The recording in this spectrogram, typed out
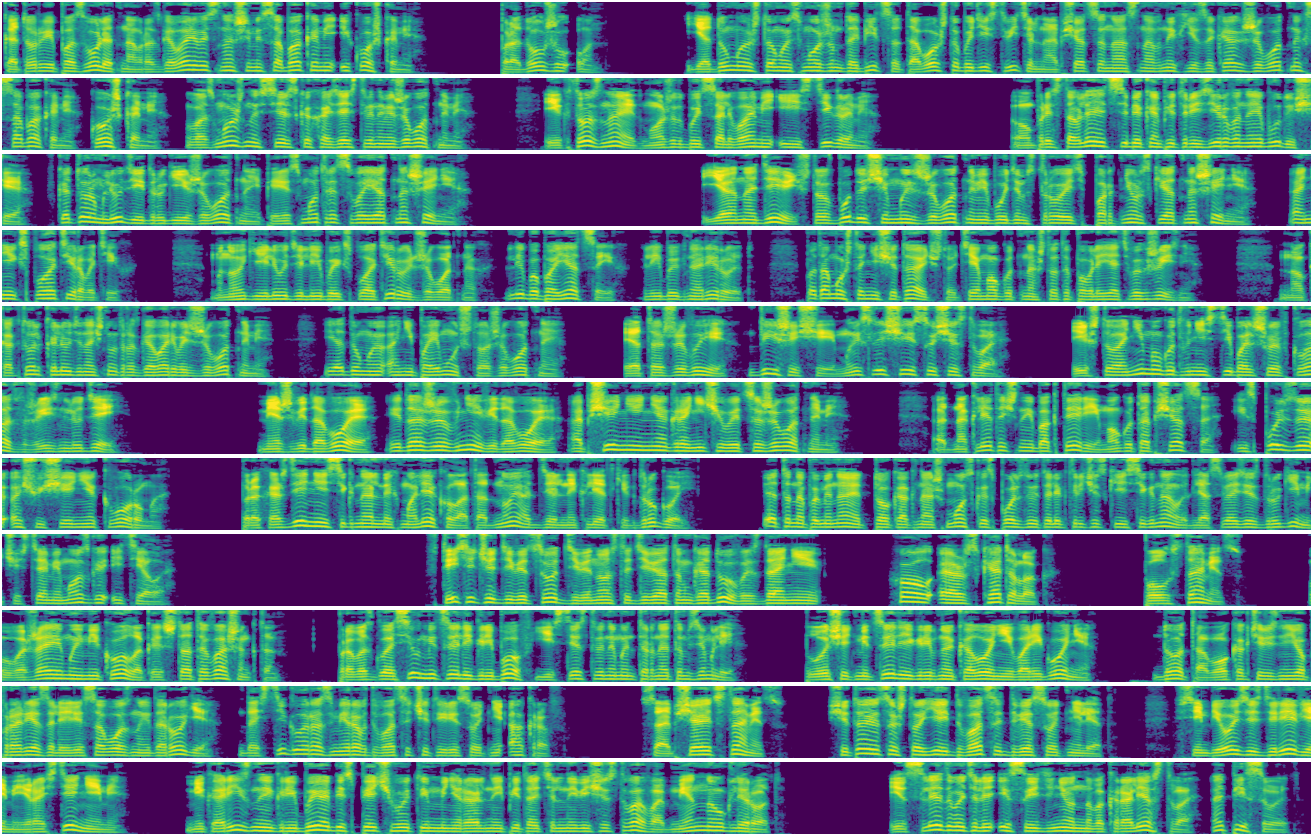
которые позволят нам разговаривать с нашими собаками и кошками. Продолжил он. Я думаю, что мы сможем добиться того, чтобы действительно общаться на основных языках животных с собаками, кошками, возможно, с сельскохозяйственными животными. И кто знает, может быть, со львами и с тиграми, он представляет себе компьютеризированное будущее, в котором люди и другие животные пересмотрят свои отношения. Я надеюсь, что в будущем мы с животными будем строить партнерские отношения, а не эксплуатировать их. Многие люди либо эксплуатируют животных, либо боятся их, либо игнорируют, потому что не считают, что те могут на что-то повлиять в их жизни. Но как только люди начнут разговаривать с животными, я думаю, они поймут, что животные – это живые, дышащие, мыслящие существа – и что они могут внести большой вклад в жизнь людей. Межвидовое и даже вневидовое общение не ограничивается животными. Одноклеточные бактерии могут общаться, используя ощущение кворума. Прохождение сигнальных молекул от одной отдельной клетки к другой. Это напоминает то, как наш мозг использует электрические сигналы для связи с другими частями мозга и тела. В 1999 году в издании Whole Earth Catalog Пол Стамец, уважаемый миколог из штата Вашингтон, провозгласил мицелий грибов естественным интернетом Земли. Площадь мицелий грибной колонии в Орегоне до того, как через нее прорезали лесовозные дороги, достигла размеров 24 сотни акров. Сообщает Стамец. Считается, что ей 22 сотни лет. В симбиозе с деревьями и растениями микоризные грибы обеспечивают им минеральные питательные вещества в обмен на углерод. Исследователи из Соединенного Королевства описывают,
